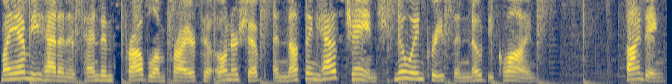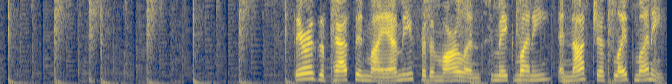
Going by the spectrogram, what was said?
Miami had an attendance problem prior to ownership, and nothing has changed, no increase and no decline. Finding There is a path in Miami for the Marlins to make money, and not just light money.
